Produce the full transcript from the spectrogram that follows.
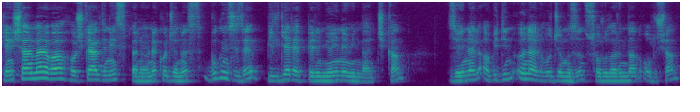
Gençler merhaba, hoş geldiniz. Ben Örnek Hocanız. Bugün size Bilge Rehberim yayın evinden çıkan Zeynel Abidin Önel hocamızın sorularından oluşan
